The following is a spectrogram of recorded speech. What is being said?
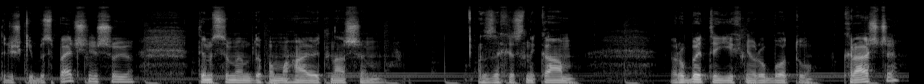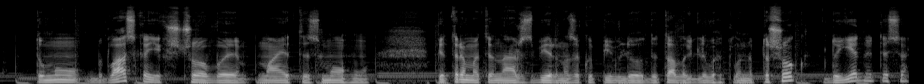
трішки безпечнішою, тим самим допомагають нашим захисникам робити їхню роботу краще. Тому, будь ласка, якщо ви маєте змогу підтримати наш збір на закупівлю деталей для виготовлення пташок, доєднуйтеся,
